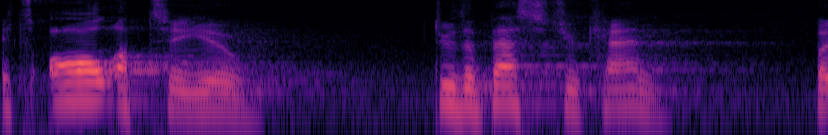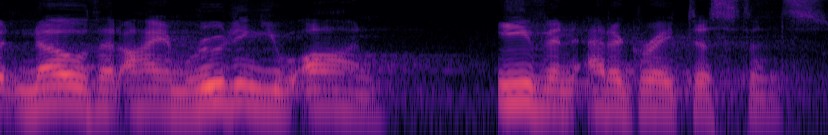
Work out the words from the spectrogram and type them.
It's all up to you. Do the best you can, but know that I am rooting you on, even at a great distance.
